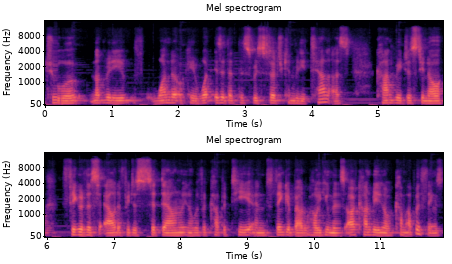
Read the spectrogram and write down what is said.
to not really wonder okay what is it that this research can really tell us can't we just you know figure this out if we just sit down you know with a cup of tea and think about how humans are? Can't we you know come up with things?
